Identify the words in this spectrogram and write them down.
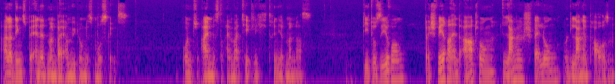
Allerdings beendet man bei Ermüdung des Muskels. Und ein bis dreimal täglich trainiert man das. Die Dosierung bei schwerer Entartung lange Schwellung und lange Pausen.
